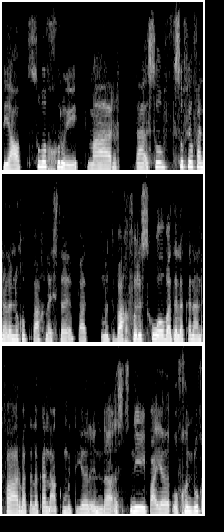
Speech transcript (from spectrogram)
wêreld so groei, maar daar is so soveel van hulle nog op waglyste wat moet wag vir 'n skool wat hulle kan aanvaar, wat hulle kan akkommodeer en daar is nie baie of genoeg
